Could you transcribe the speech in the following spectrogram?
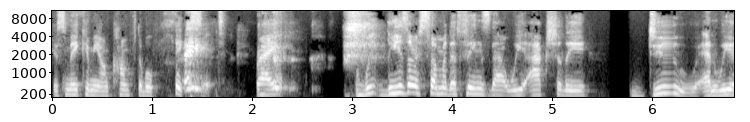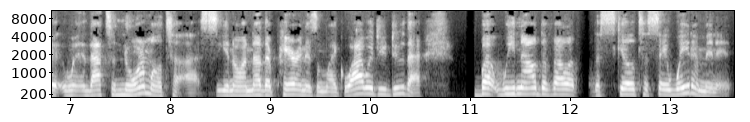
It's making me uncomfortable. Fix it, right? we, these are some of the things that we actually do, and we and that's normal to us. You know, another parent is like, why would you do that? But we now develop the skill to say, wait a minute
